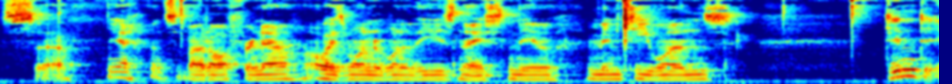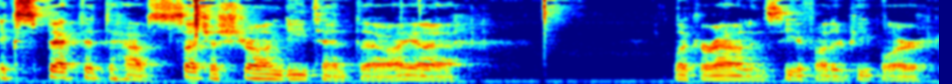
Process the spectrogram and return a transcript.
So yeah, that's about all for now. Always wanted one of these nice new minty ones. Didn't expect it to have such a strong detent though. I gotta look around and see if other people are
